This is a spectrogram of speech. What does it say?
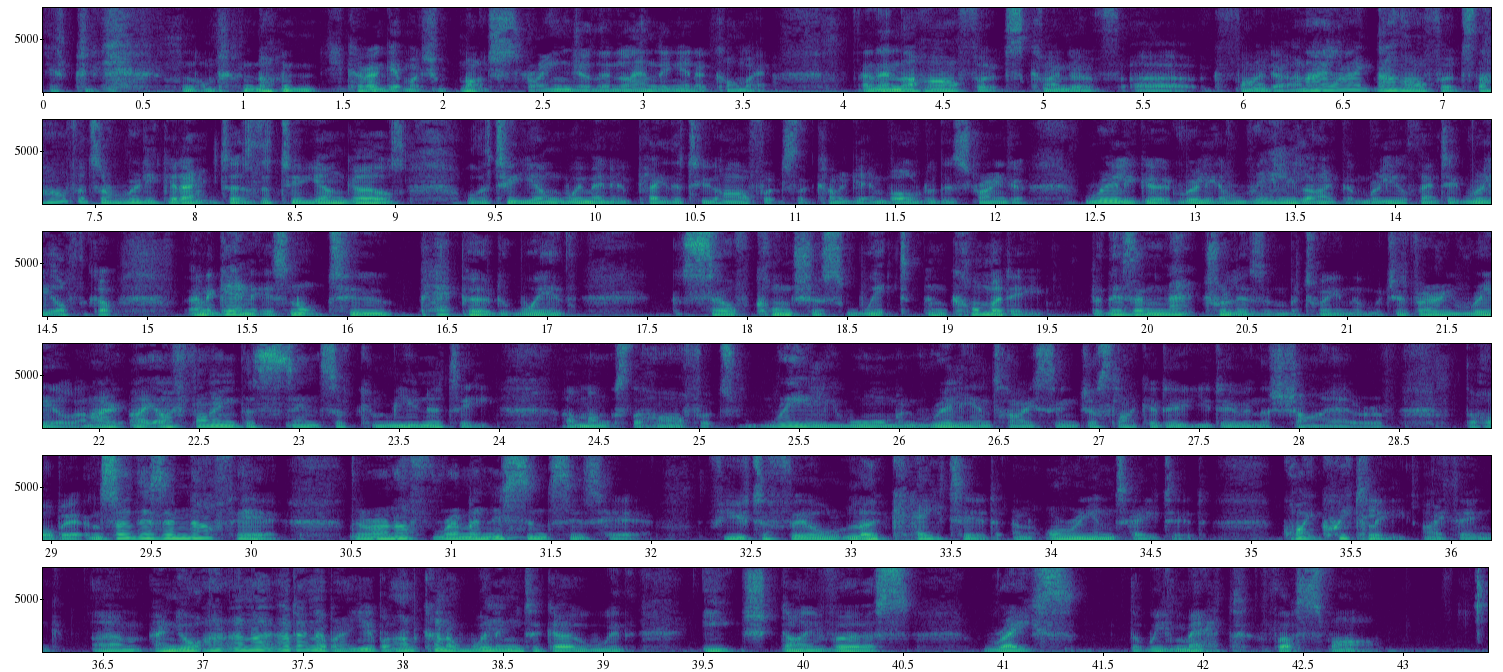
you can't get much much stranger than landing in a comet. And then the Harfoots kind of uh, find out. And I like the Harfoots. The Harfoots are really good actors. The two young girls or the two young women who play the two Harfoots that kind of get involved with this stranger. Really good. Really, I really like them. Really authentic. Really off the cuff. And again, it's not too peppered with self-conscious wit and comedy but there's a naturalism between them which is very real. And I, I, find the sense of community amongst the harfoots really warm and really enticing just like I do you do in the shire of the hobbit. And so there's enough here. There are enough reminiscences here for you to feel located and orientated quite quickly i think. Um, and you're and I, I don't know about you but i'm kind of willing to go with each diverse race that we've met thus far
